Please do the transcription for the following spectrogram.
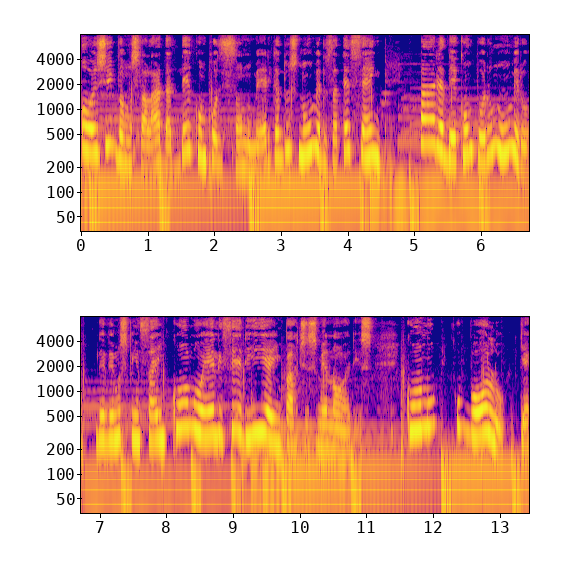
Hoje vamos falar da decomposição numérica dos números até 100. Para decompor o número, devemos pensar em como ele seria em partes menores, como o bolo, que é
